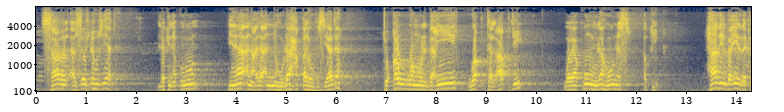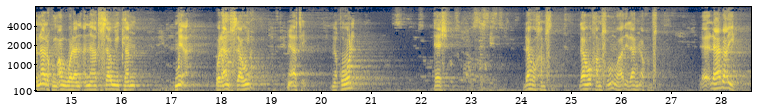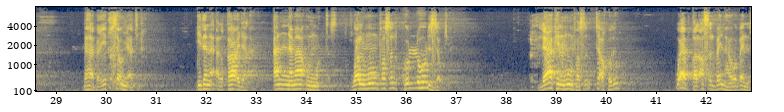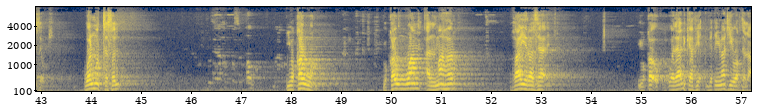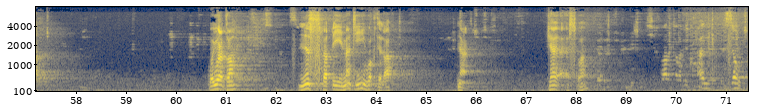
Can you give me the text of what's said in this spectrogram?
صار الزوج له زيادة. لكن يقولون بناء على أنه لا حق له في الزيادة تقوم البعير وقت العقد ويكون له نصف القيمة. هذه البعير ذكرنا لكم أولا أنها تساوي كم؟ مئة. والآن تساوي مئتين. نقول إيش؟ له خمسون له خمسون وهذه لها مئة وخمسون. لها بعير. لها بعير تساوي مئتين. إذن القاعدة الآن النماء المتصل والمنفصل كله للزوجة لكن المنفصل تأخذه ويبقى الأصل بينها وبين الزوج. والمتصل يقوم. يقوم المهر غير زائد. وذلك في بقيمته وقت العقد ويعطى نصف قيمته وقت العقد. نعم. جاء السؤال. شيخ بارك الله فيكم. هل الزوج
